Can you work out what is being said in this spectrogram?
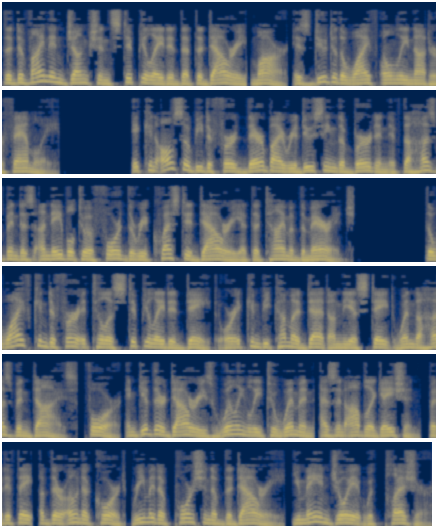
The divine injunction stipulated that the dowry mahr is due to the wife only not her family. It can also be deferred thereby reducing the burden if the husband is unable to afford the requested dowry at the time of the marriage. The wife can defer it till a stipulated date or it can become a debt on the estate when the husband dies, 4 and give their dowries willingly to women as an obligation, but if they, of their own accord, remit a portion of the dowry, you may enjoy it with pleasure.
